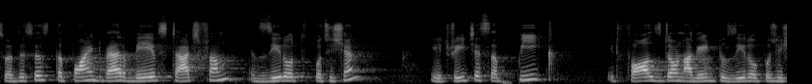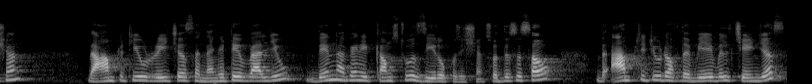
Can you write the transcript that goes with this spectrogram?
So, this is the point where wave starts from its 0th position, it reaches a peak, it falls down again to 0 position. The amplitude reaches a negative value. Then again it comes to a 0 position. So, this is how the amplitude of the wave will changes.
